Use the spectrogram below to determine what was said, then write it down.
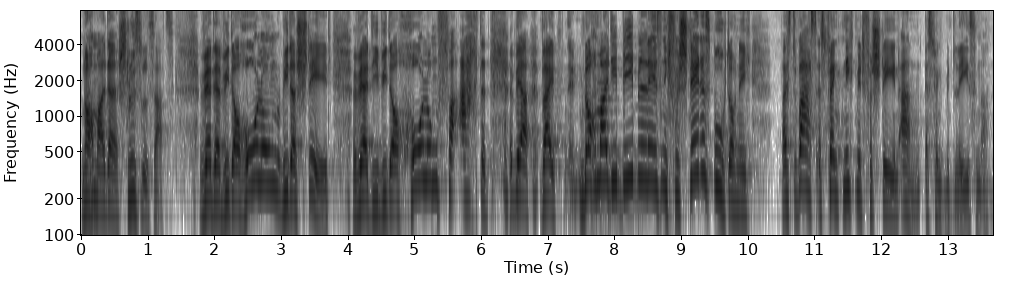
Nochmal der Schlüsselsatz. Wer der Wiederholung widersteht, wer die Wiederholung verachtet, wer bei, nochmal die Bibel lesen, ich verstehe das Buch doch nicht. Weißt du was? Es fängt nicht mit Verstehen an, es fängt mit Lesen an.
